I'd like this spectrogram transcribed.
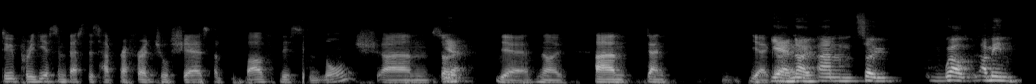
do previous investors have preferential shares above this launch? Um, so yeah, yeah no. Um, Dan, yeah. Yeah, ahead. no. Um, so well, I mean,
